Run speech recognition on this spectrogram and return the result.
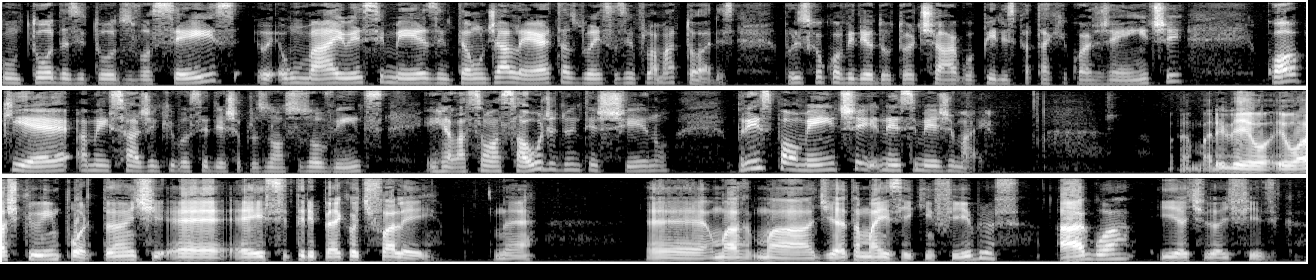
com todas e todos vocês. O maio, esse mês, então, de alerta às doenças inflamatórias. Por isso que eu convidei o Dr. Tiago Pires para estar aqui com a gente. Qual que é a mensagem que você deixa para os nossos ouvintes em relação à saúde do intestino, principalmente nesse mês de maio? É, Marilê, eu, eu acho que o importante é, é esse tripé que eu te falei, né? É uma, uma dieta mais rica em fibras, água e atividade física.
